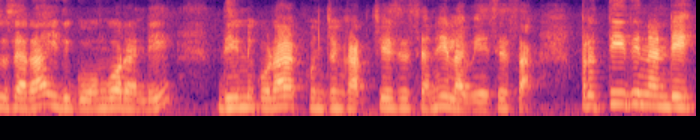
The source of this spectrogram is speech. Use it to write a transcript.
చూసారా? ఇది గోంగూర అండి. దీన్ని కూడా కొంచెం కట్ చేసేసాను ఇలా వేసేసా. ప్రతిదీనండి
